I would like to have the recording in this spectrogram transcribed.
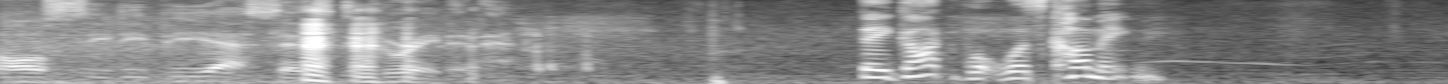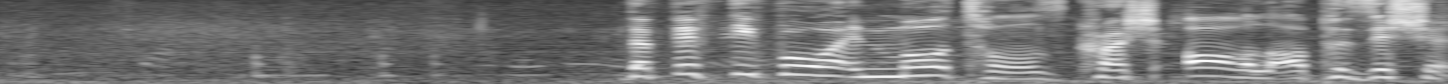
All Degraded. They got what was coming. The 54 Immortals crush all opposition.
